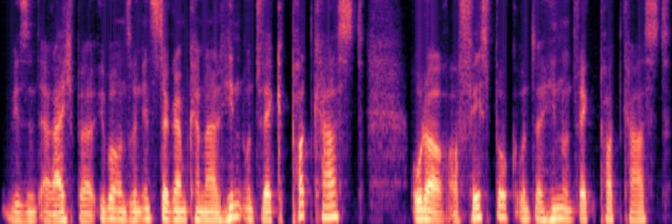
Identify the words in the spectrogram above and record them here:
Wir sind erreichbar über unseren Instagram-Kanal Hin und Weg Podcast oder auch auf Facebook unter Hin und Weg Podcast.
